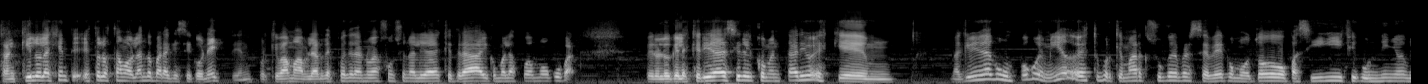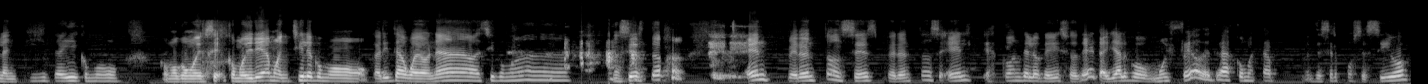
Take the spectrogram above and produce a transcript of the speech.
tranquilo la gente, esto lo estamos hablando para que se conecten, porque vamos a hablar después de las nuevas funcionalidades que trae y cómo las podemos ocupar. Pero lo que les quería decir el comentario es que mm, aquí me da como un poco de miedo esto, porque Mark Zuckerberg se ve como todo pacífico, un niño blanquito ahí, como, como, como, como diríamos en Chile, como carita guayonada, así como, ah, ¿no es cierto? pero entonces, pero entonces él esconde lo que hizo Deta, hay algo muy feo detrás, como está de ser posesivo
